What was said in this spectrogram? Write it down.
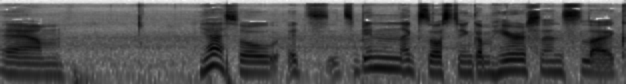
Um, yeah, so it's it's been exhausting. I'm here since like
